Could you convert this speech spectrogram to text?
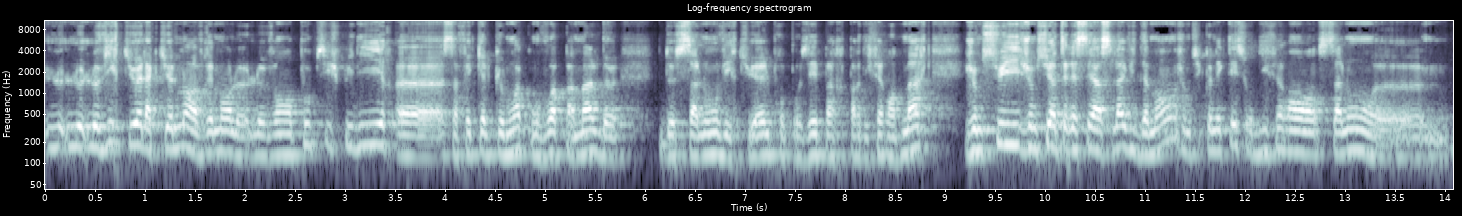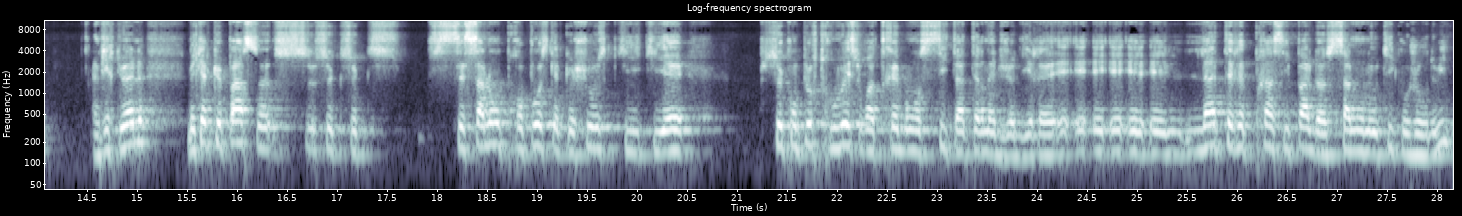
le, virtuel actuellement a vraiment le, vent en poupe, si je puis dire. Euh, ça fait quelques mois qu'on voit pas mal de, salons virtuels proposés par, différentes marques. Je me, suis, intéressé à cela, évidemment. Je me suis connecté sur différents salons euh, virtuels. Mais quelque part, ce, ce, ces salons proposent quelque chose qui est ce qu'on peut retrouver sur un très bon site internet, je dirais. Et, l'intérêt principal d'un salon nautique aujourd'hui,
